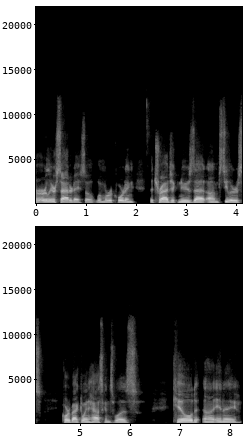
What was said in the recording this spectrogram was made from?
or earlier Saturday. So when we're recording the tragic news that um, Steelers quarterback Dwayne Haskins was killed uh, in a,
